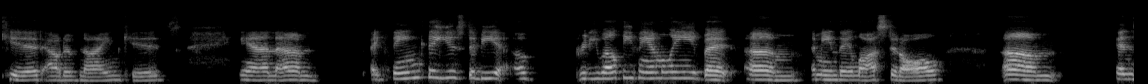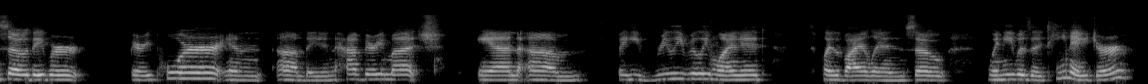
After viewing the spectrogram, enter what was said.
kid out of nine kids. And um, I think they used to be a pretty wealthy family, but um, I mean, they lost it all. Um, and so they were very poor and um, they didn't have very much. And, um, but he really, really wanted to play the violin. So when he was a teenager,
